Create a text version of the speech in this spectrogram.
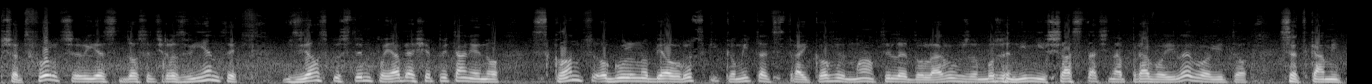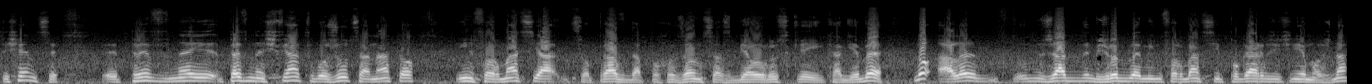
przetwórczy jest dosyć rozwinięty. W związku z tym pojawia się pytanie, no skąd ogólnobiałoruski komitet strajkowy ma tyle dolarów, że może nimi szastać na prawo i lewo i to setkami tysięcy. Y, Pewne, pewne światło rzuca na to informacja, co prawda pochodząca z białoruskiej KGB, no ale żadnym źródłem informacji pogardzić nie można,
